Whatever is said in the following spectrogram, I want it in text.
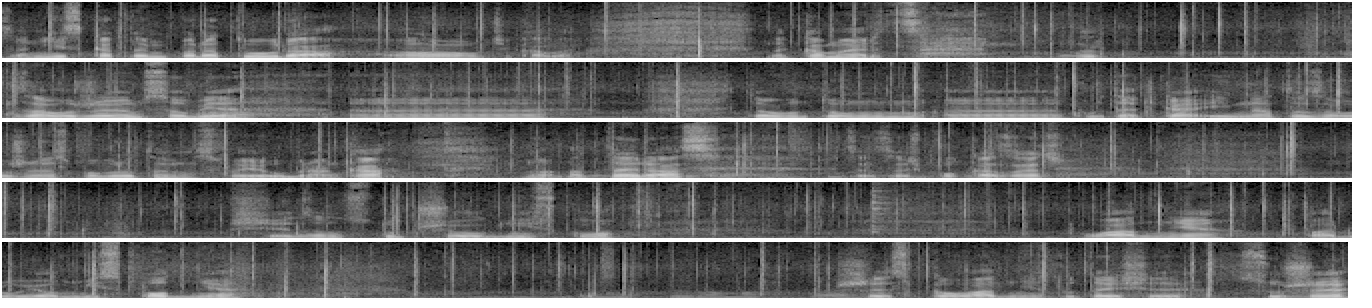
Za niska temperatura. O, ciekawe. Na kamerce. Założyłem sobie e, tą, tą e, kurteczkę i na to założyłem z powrotem swoje ubranka. No a teraz chcę coś pokazać. Siedząc tu przy ognisku, ładnie parują mi spodnie. Wszystko ładnie tutaj się suszy.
